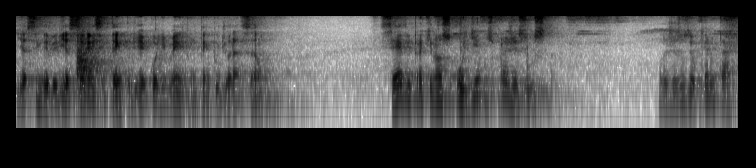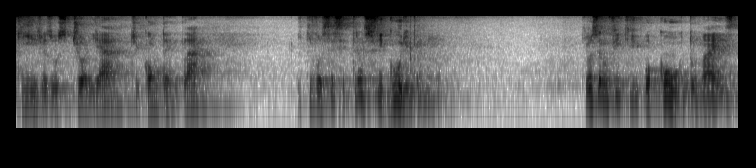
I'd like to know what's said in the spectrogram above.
e assim deveria ser nesse tempo de recolhimento, um tempo de oração, serve para que nós olhemos para Jesus Fala, Jesus, eu quero estar aqui, Jesus, te olhar, te contemplar e que você se transfigure para mim. Que você não fique oculto mais,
